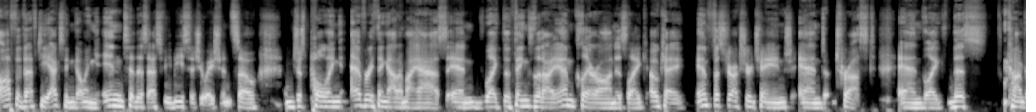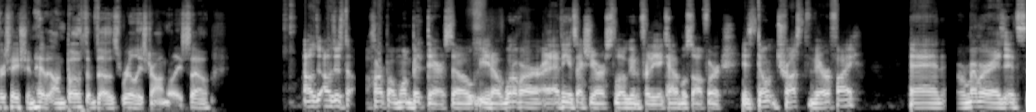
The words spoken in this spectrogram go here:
off of FTX and going into this SVB situation. So I'm just pulling everything out of my ass and like the things that I am clear on is like, okay, infrastructure change and trust. And like this conversation hit on both of those really strongly. So I'll, I'll just harp on one bit there. So, you know, one of our, I think it's actually our slogan for the accountable software is don't trust, verify. And remember, is it's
